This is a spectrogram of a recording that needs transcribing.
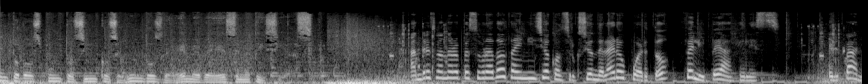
102.5 segundos de MBS Noticias. Andrés Manuel López Obrador da inicio a construcción del aeropuerto Felipe Ángeles. El PAN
